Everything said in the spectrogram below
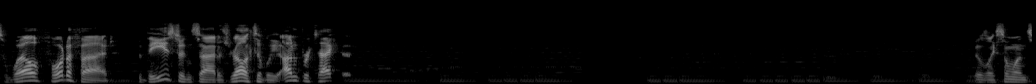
It's well fortified, but the eastern side is relatively unprotected. Feels like someone's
